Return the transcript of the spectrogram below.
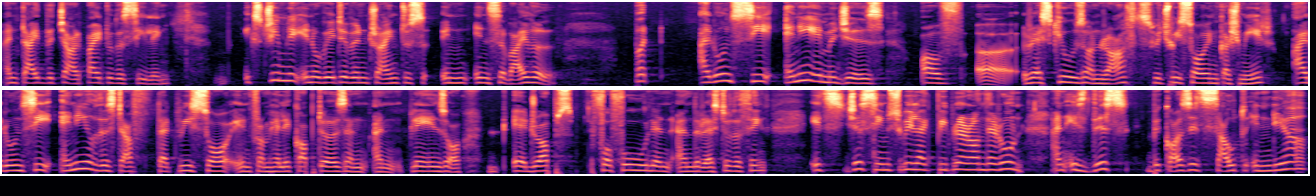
and tied the charpai to the ceiling. Extremely innovative in trying to in in survival but I don't see any images of uh, rescues on rafts, which we saw in Kashmir. I don't see any of the stuff that we saw in from helicopters and, and planes or airdrops for food and, and the rest of the things. It just seems to be like people are on their own. And is this because it's South India?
